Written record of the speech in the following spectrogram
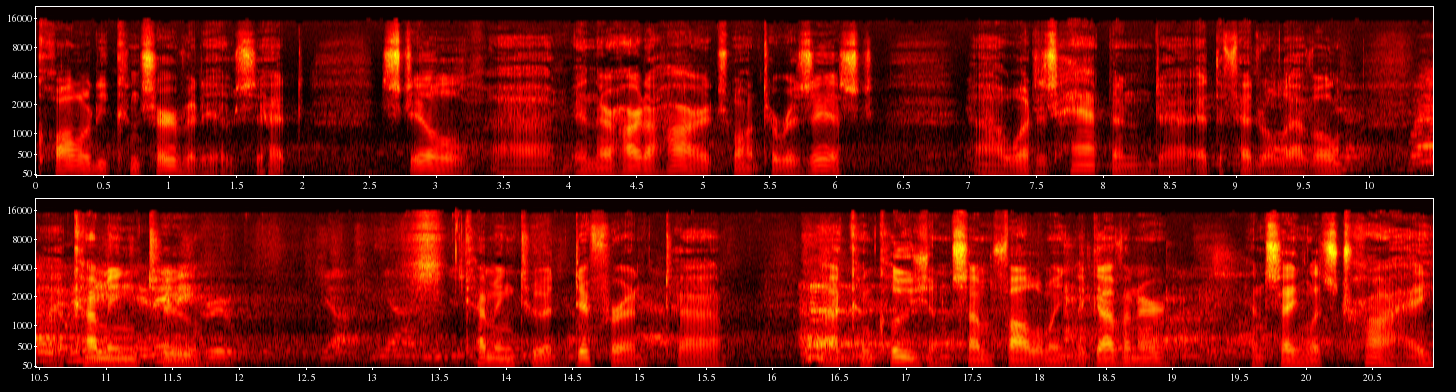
quality conservatives that still, in their heart of hearts, want to resist what has happened at the federal level, coming to coming to a different uh, uh, conclusion. Some following the governor and saying, "Let's try."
